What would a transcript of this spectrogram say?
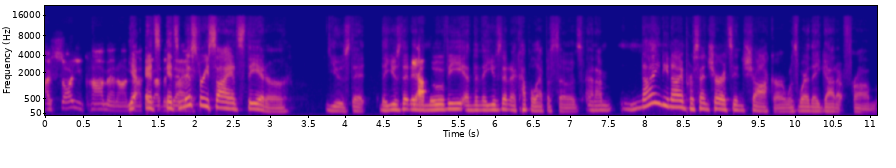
I saw you comment on yeah that. the it's it's day. mystery science theater used it they used it in Yeah. a movie and then they used it in a couple episodes and i'm 99% sure it's in shocker was where they got it from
